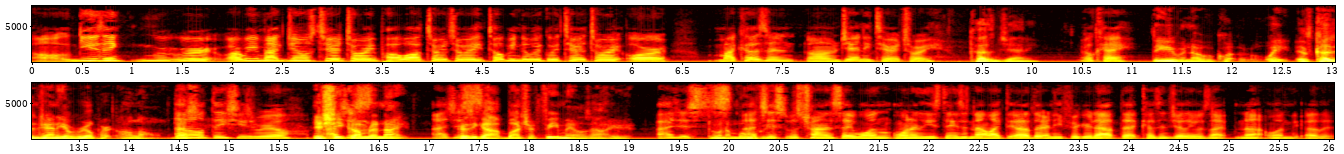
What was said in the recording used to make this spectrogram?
Uh, do you think we're, we're we Mike Jones territory, Paul Wall territory, Tobe Nwigwe territory, or my cousin um, Jenny territory? Cousin Jenny. Okay, Do you even know who? qu- Wait, is cousin Jenny a real person? Hold on. I don't think she's real. is I she just- coming tonight? I Because he got a bunch of females out here. I just, doing a movie. I just was trying to say one one of these things is not like the other, and he figured out that cousin Jelly was like not one of the other.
